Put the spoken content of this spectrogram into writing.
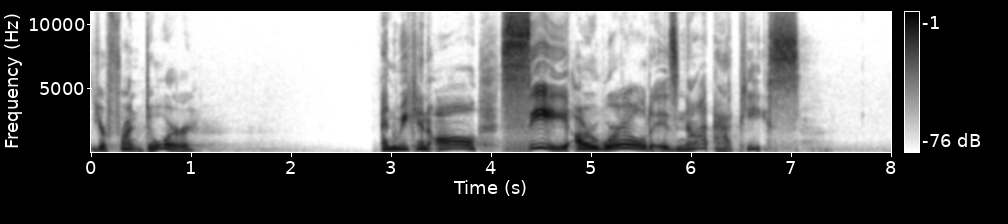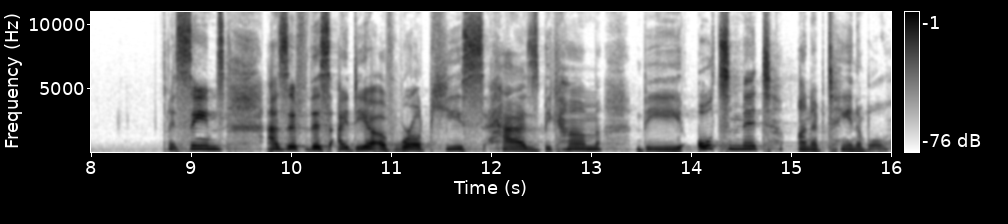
your front door and we can all see our world is not at peace. It seems as if this idea of world peace has become the ultimate unobtainable.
